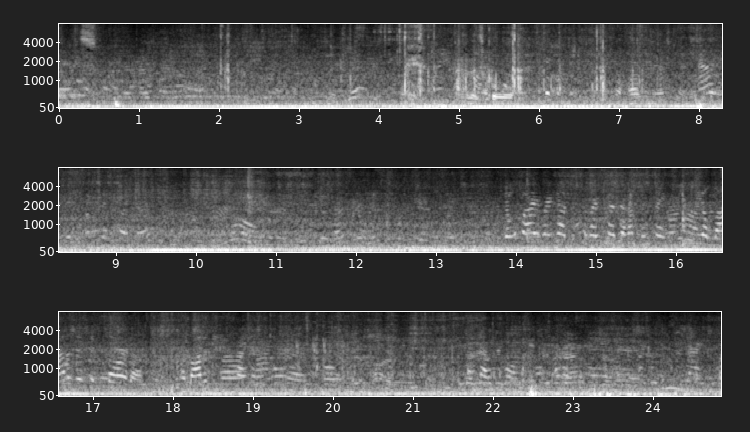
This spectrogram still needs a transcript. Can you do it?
Oldies. That is cool. Don't buy it right now just because I said that. I'm just saying, you see a lot of this in Florida. A lot of these kind of. Now you're going. A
